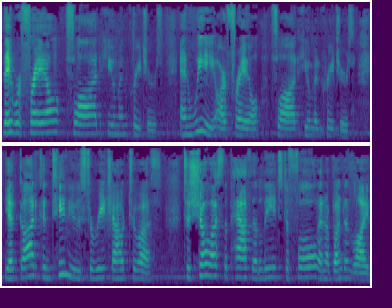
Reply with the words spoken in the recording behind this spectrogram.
They were frail, flawed human creatures, and we are frail, flawed human creatures. Yet God continues to reach out to us to show us the path that leads to full and abundant life,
